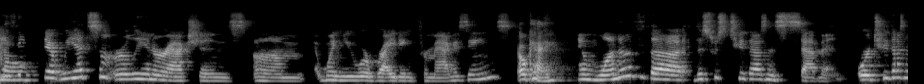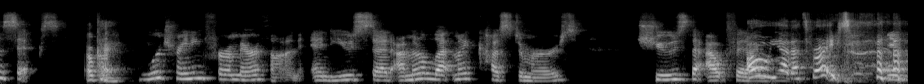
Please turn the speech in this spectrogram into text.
no? I think that we had some early interactions um, when you were writing for magazines. Okay. And one of the this was 2007 or 2006. Okay. Um, you were training for a marathon, and you said, "I'm going to let my customers." choose the outfit. Oh yeah, that's right. and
